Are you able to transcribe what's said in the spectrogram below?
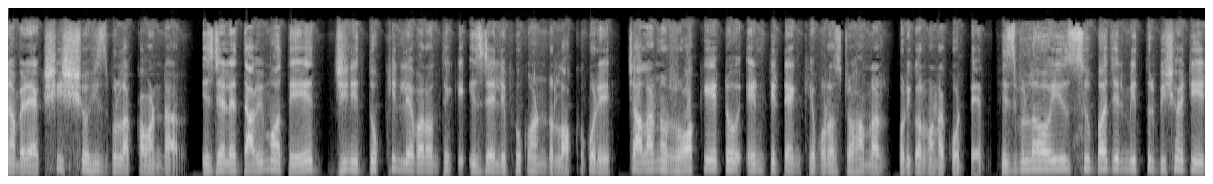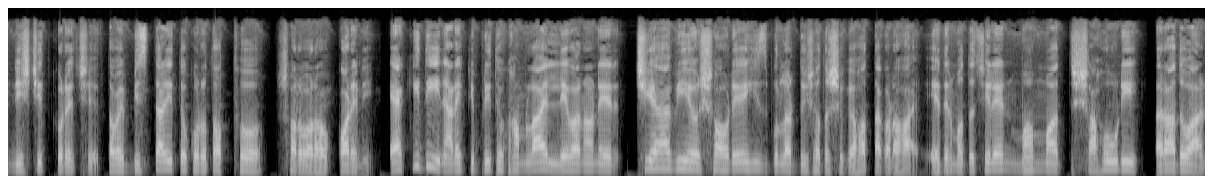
নামের এক শীর্ষ হিজবুল্লাহ কমান্ডার। ইসরায়েলের দাবি মতে, যিনি দক্ষিণ লেবানন থেকে ইসরায়েলি ভূখণ্ড লক্ষ্য করে চালানো রকেট ও এন্টি ট্যাঙ্ক ক্ষেপণাস্ত্র হামলার পরিকল্পনা করতেন। হিজবুল্লাহ ইউসুফ বাজের মৃত্যুর বিষয়টি নিশ্চিত করেছে, তবে বিস্তারিত কোনো তথ্য সরবরাহ করেনি। একই দিন আরেকটি পৃথক হামলায় লেবাননের চিয়াবিয়ে শহরে হিজবুল্লার দুই সদস্যকে হত্যা করা হয়। এদের মধ্যে ছিলেন মোহাম্মদ শাহুরি রাদওয়ান,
